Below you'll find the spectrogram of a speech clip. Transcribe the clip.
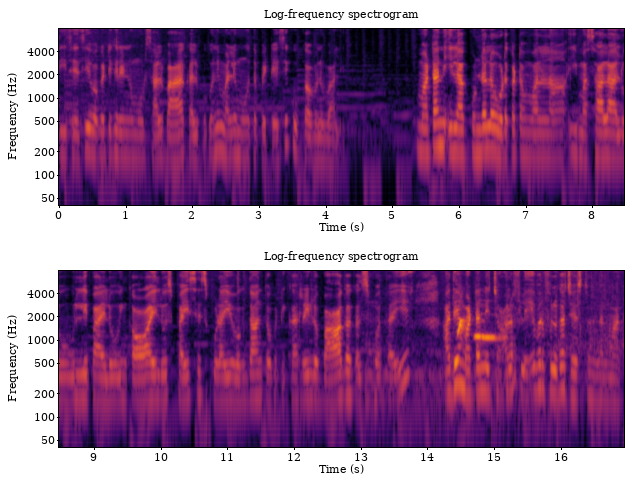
తీసేసి ఒకటికి రెండు మూడు సార్లు బాగా కలుపుకొని మళ్ళీ మూత పెట్టేసి కుక్ అవ్వనివ్వాలి. మటన్ ఇలా కుండలో ఉడకటం వలన ఈ మసాలాలు ఉల్లిపాయలు ఇంకా ఆయిల్ స్పైసెస్ కూడా ఈ ఒకదాంతో ఒకటి కర్రీలో బాగా కలిసిపోతాయి. అదే మటన్ని చాలా ఫ్లేవర్ఫుల్గా చేస్తుందన్నమాట.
